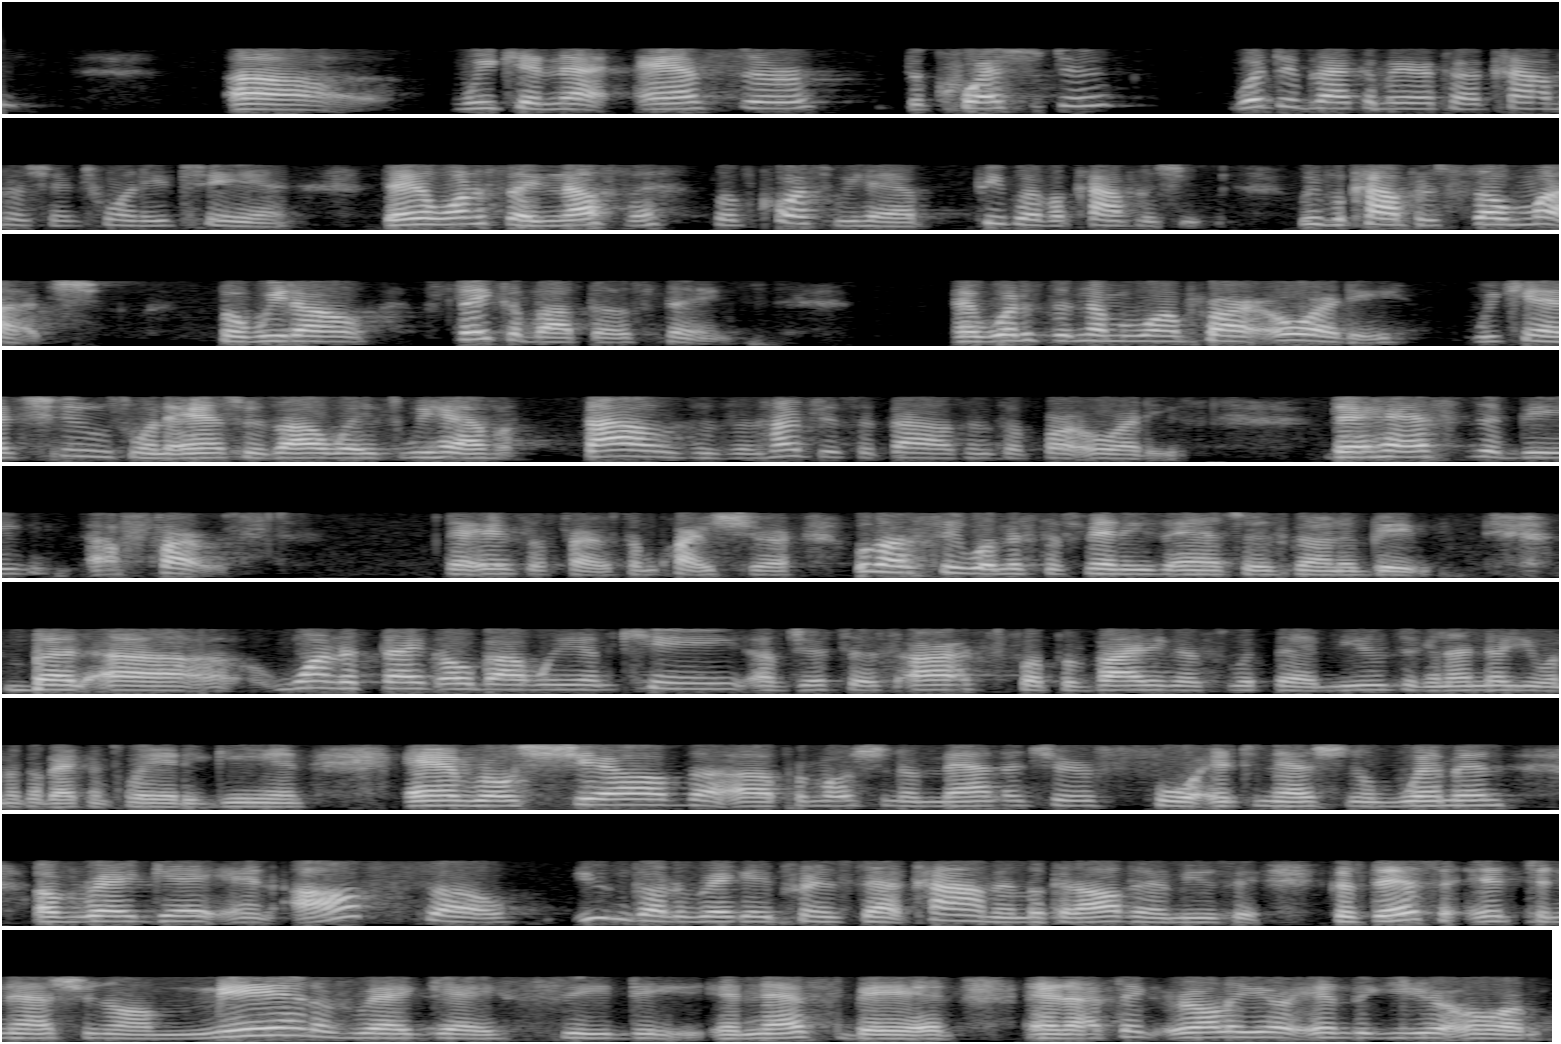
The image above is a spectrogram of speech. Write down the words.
Uh, we cannot answer the question. What did Black America accomplish in 2010? They don't want to say nothing, but of course we have. People have accomplished. We've accomplished so much, but we don't think about those things. And what is the number one priority? We can't choose when the answer is always we have thousands and hundreds of thousands of priorities. There has to be a first. There is a first, I'm quite sure. We're going to see what Mr. Finney's answer is going to be. But uh want to thank Oba William King of Just Us Arts for providing us with that music, and I know you want to go back and play it again. And Rochelle, the uh, promotional manager for International Women of Reggae, and also you can go to reggaeprince.com and look at all their music because there's an international men of reggae CD, and that's bad. And I think earlier in the year or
